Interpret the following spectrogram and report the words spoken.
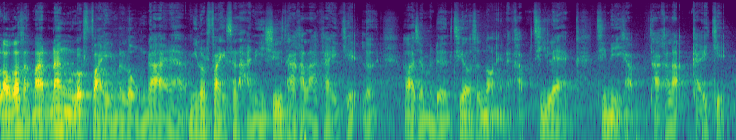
เราก็สามารถนั่งรถไฟมาลงได้นะฮะ มีรถไฟสถานีชื่อทาคาระไคเคะเลย ก็อาจจะมาเดินเที่ยวสักหน่อยนะครับ ที่แรกที่นี่ครับ ทาคาระไคเคะ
